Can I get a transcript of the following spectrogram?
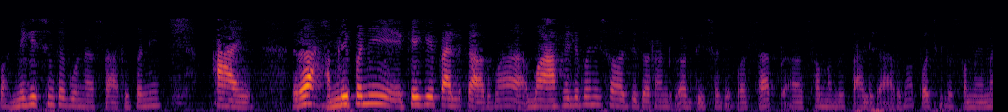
भन्ने किसिमका गुनासाहरू पनि आए। र हामीले पनि केही केही पालिकाहरूमा म आफैले पनि सहजीकरण गरिदिइसके पश्चात सम्बन्धित पालिकाहरूमा पछिल्लो समयमा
